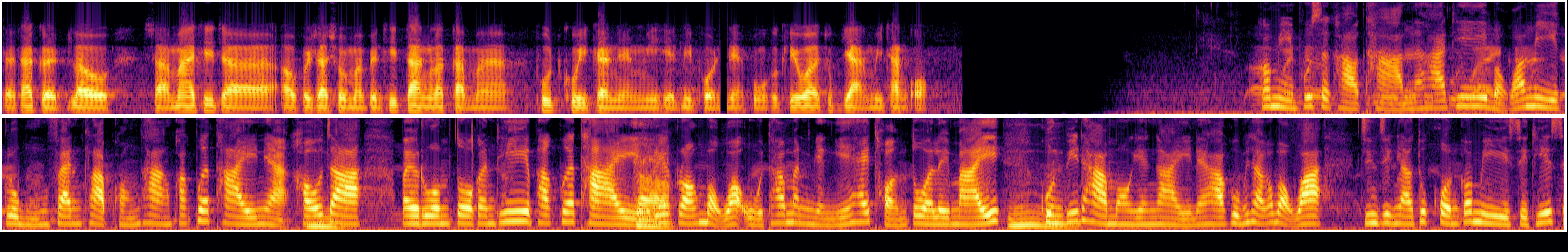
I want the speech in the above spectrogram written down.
แต่ถ้าเกิดเราสามารถที่จะเอาประชาชนมาเป็นที่ตั้งแล้วกลับมาพูดคุยกันอย่างมีเหตุมีผลเนี่ยผมก็คิดว่าทุกอย่างมีทางออก ก็มีผู้สื่อข่าวถามนะคะที่บอกว่ามีกลุ่มแฟนคลับของทางพรรคเพื่อไทยเนี่ยเขาจะไปรวมตัวกันที่พรรคเพื่อไทย ครับเรียกร้องบอกว่าโอ้ถ้ามันอย่างนี้ให้ถอนตัวเลยไหมอืม คุณพิธามองยังไงนะคะคุณพิธาก็บอกว่าจริง ๆ แล้วทุกคนก็มีสิทธิเส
